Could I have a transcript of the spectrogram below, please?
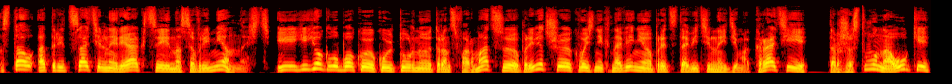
стал отрицательной реакцией на современность и ее глубокую культурную трансформацию, приведшую к возникновению представительной демократии, торжеству науки,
